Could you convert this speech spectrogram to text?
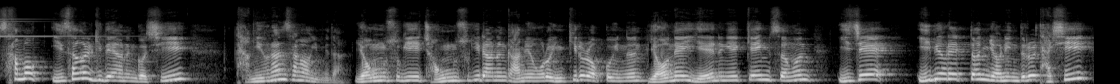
3억 이상을 기대하는 것이 당연한 상황입니다. 영숙이 정숙이라는 가명으로 인기를 얻고 있는 연예 예능의 게임성은 이제 이별했던 연인들을 다시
